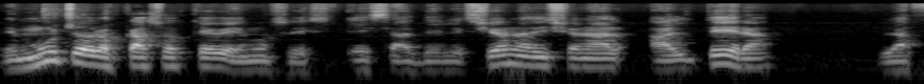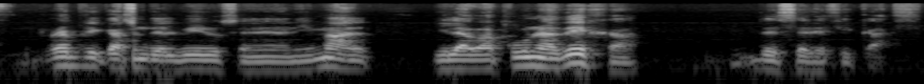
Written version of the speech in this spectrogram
en muchos de los casos que vemos es esa delesión adicional altera la replicación del virus en el animal y la vacuna deja de ser eficaz.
